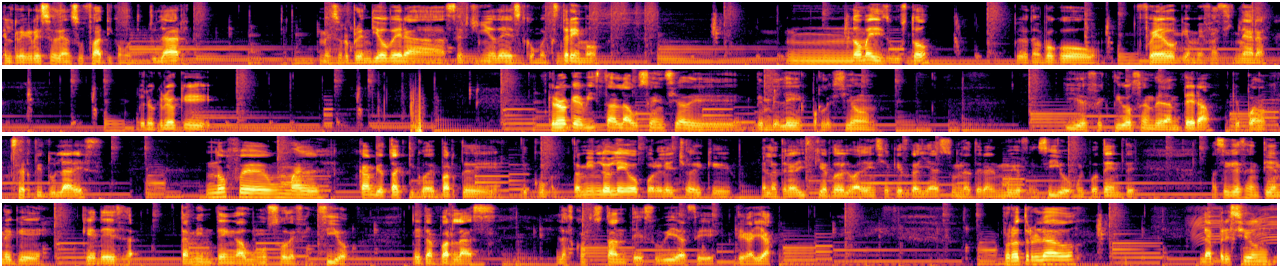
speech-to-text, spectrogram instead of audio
el regreso de Ansu Fati como titular. Me sorprendió ver a Serginho Dest como extremo. Mm, No me disgustó, pero tampoco fue algo que me fascinara. Pero creo que creo que vista la ausencia de Dembélé por lesión y efectivos en delantera que puedan ser titulares, no fue un mal cambio táctico de parte de, de. También lo leo por el hecho de que el lateral izquierdo del Valencia, que es Gaya, es un lateral muy ofensivo, muy potente. Así que se entiende que, que Deza también tenga un uso defensivo, de tapar las, las constantes subidas de, de. Por otro lado, la presión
